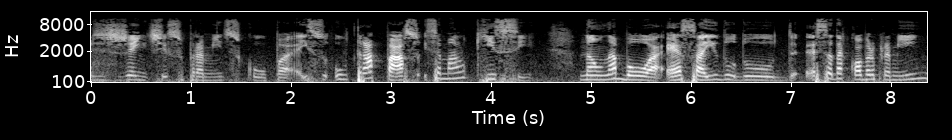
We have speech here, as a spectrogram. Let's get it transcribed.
Gente, isso pra mim, desculpa. Isso ultrapasso. Isso é maluquice. Não, na boa. Essa aí do. do essa da cobra pra mim,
